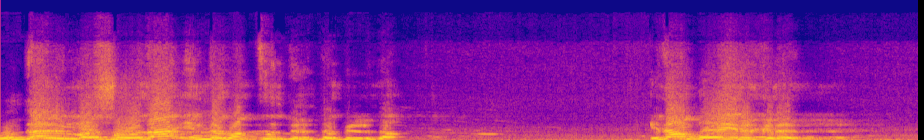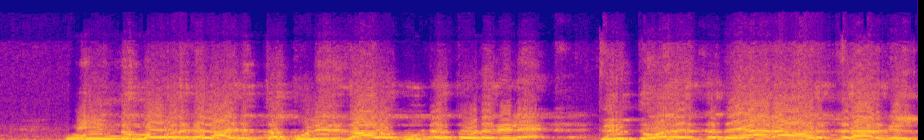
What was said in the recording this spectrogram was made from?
முதல் மசோதா இந்த வக்ஃபு திருத்த பில் தான் இதான் போயிருக்கிறது. மீண்டும் அவர்கள் அடுத்த குளிர்கால கூட்டத்தொடரிலே திருத்துவதற்கு தயாராக இருக்கிறார்கள்.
